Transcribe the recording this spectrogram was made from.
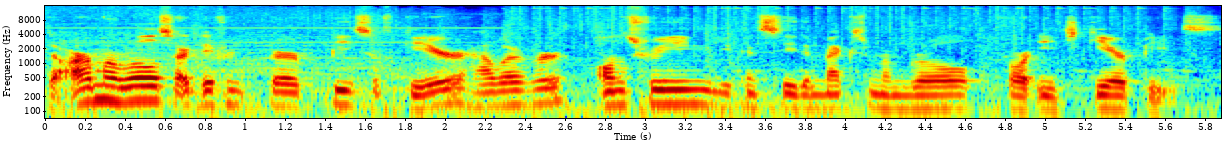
The armor rolls are different per piece of gear, however, on screen you can see the maximum roll for each gear piece.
